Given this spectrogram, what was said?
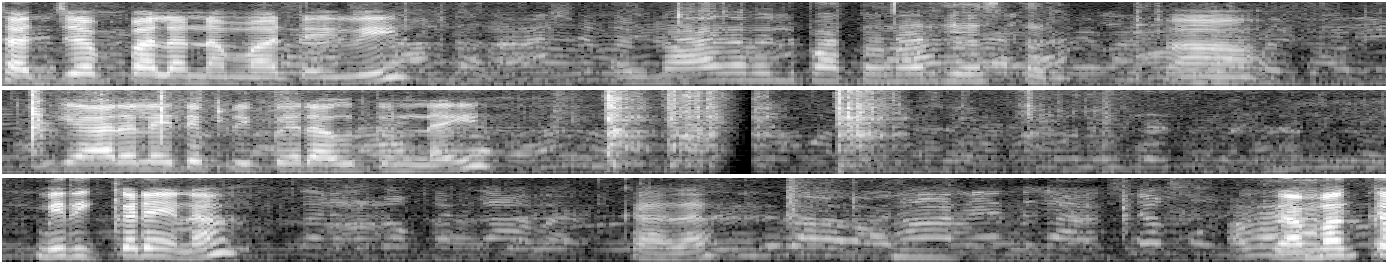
సజ్జప్పాలన్నమాట ఇవి. నాగవెల్లి పట్టణాడు చేస్తారు. ఆ, గ్యారెలు అయితే ప్రిపేర్ అవుతున్నాయి. మీరు ఇక్కడేనా? కాదా? రమక్క?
